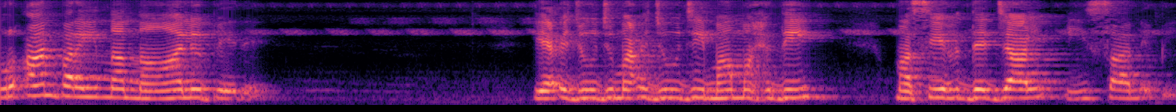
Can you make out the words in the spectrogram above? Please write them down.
ഖുർആൻ പറയുന്ന നാല് പേര്. യജൂജ് മഹജൂജ് ഇമാം മഹദി മസീഹ് ഈസാ നബി.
